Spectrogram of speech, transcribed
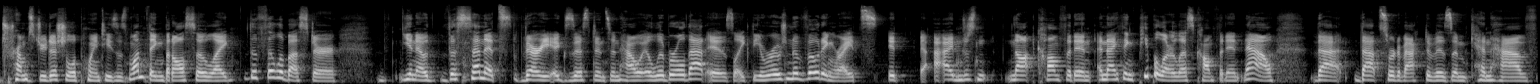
Trump's judicial appointees is one thing, but also like the filibuster, you know, the Senate's very existence and how illiberal that is, like the erosion of voting rights. It I'm just not confident and I think people are less confident now that that sort of activism can have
